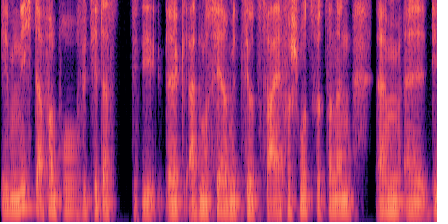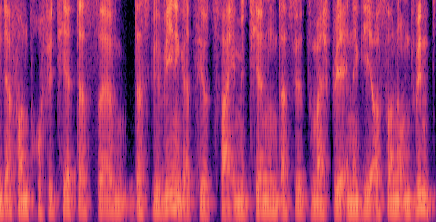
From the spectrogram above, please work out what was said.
eben nicht davon profitiert, dass die äh, Atmosphäre mit CO2 verschmutzt wird, sondern ähm, äh, die davon profitiert, dass, ähm, dass wir weniger CO2 emittieren und dass wir zum Beispiel Energie aus Sonne und Wind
